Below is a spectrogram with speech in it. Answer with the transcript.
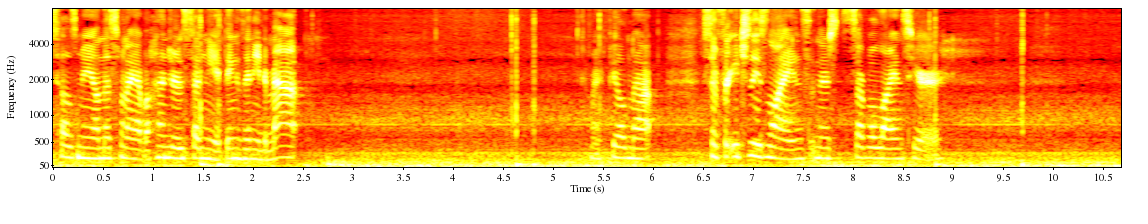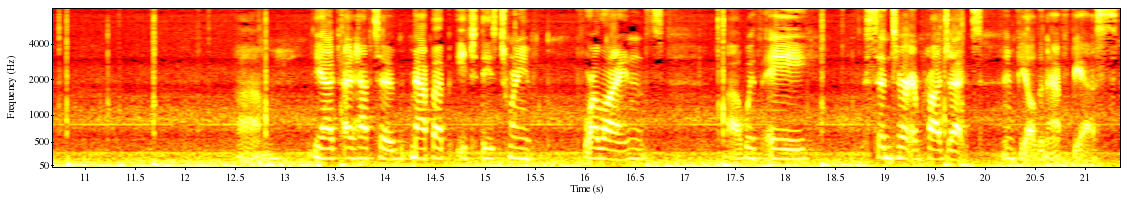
Tells me on this one I have 178 things I need to map. My field map. So for each of these lines, and there's several lines here, um, yeah, I'd have to map up each of these 24 lines uh, with a center and project and field in FBS.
